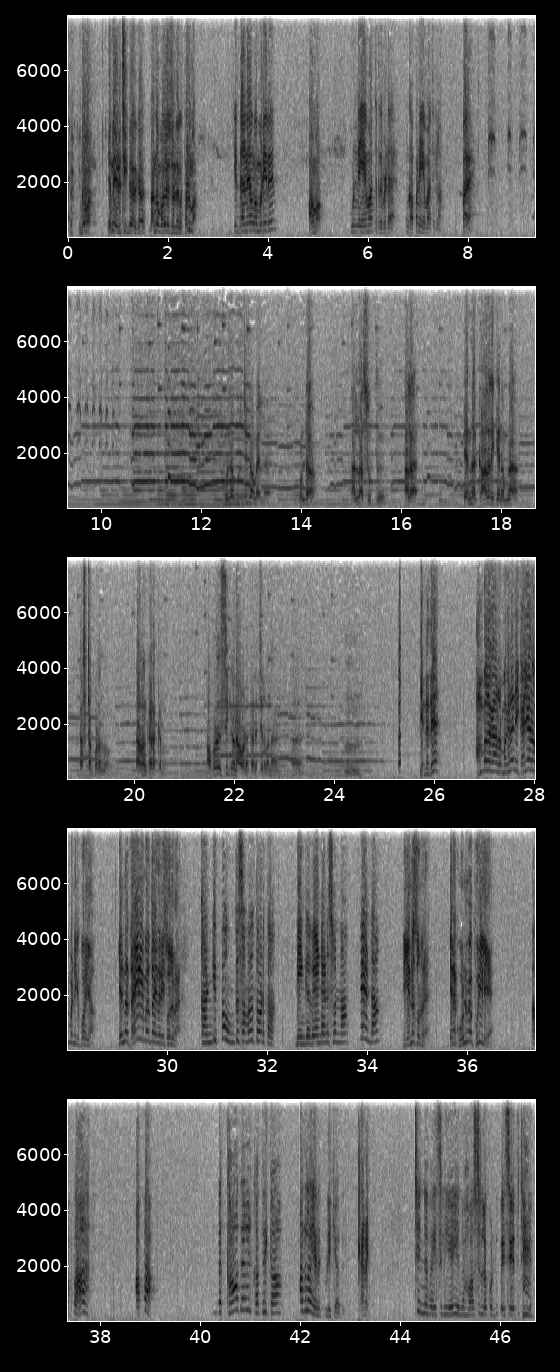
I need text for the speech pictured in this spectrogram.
என்ன இடிச்சுக்கிட்டே இருக்க? நான் முதல்ல சொல்றேன் பண்ணுமா இதுதானே உங்க முடிவு? ஆமா. உன்னை ஏமாத்துறதை விட உங்க அப்பனை ஏமாத்திடலாம். வரேன். உன்னை புரிஞ்சுக்காம இல்ல. உண்டா நல்லா சுத்து அல என்ன காதலிக்கணும்னா கஷ்டப்படணும் தவம் கிடக்கணும். அவ்வளவு சீக்கிரம் நான் உனக்கு கிடைச்சிருவேனா. என்னது? அம்பலகாரர் மகனை நீ கல்யாணம் பண்ணிக்க போறியா? என்ன தைரியம் இருந்தா இதை நீ சொல்லுவ? கண்டிப்பா உங்க சம்மதத்தோட தான். நீங்க வேண்டான்னு சொன்னா? வேண்டாம். நீ என்ன சொல்ற? எனக்கு ஒண்ணுமே புரியலையே. அப்பா அப்பா இந்த காதல் கத்திரிக்காய் அதெல்லாம் எனக்கு பிடிக்காது. சின்ன வயசுலயே என்ன ஹாஸ்டல்ல கொண்டு போய் சேர்த்துட்டீங்க.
